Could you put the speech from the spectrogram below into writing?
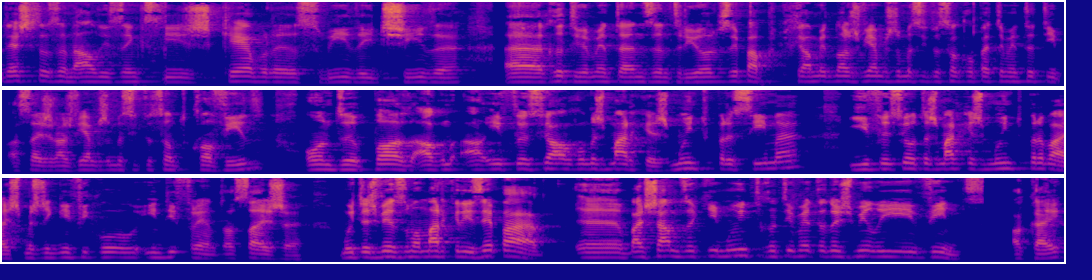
destas análises em que se diz quebra, subida e descida uh, relativamente a anos anteriores, epá, porque realmente nós viemos de uma situação completamente atípica. Ou seja, nós viemos de uma situação de Covid, onde pode algum, influenciar algumas marcas muito para cima e influenciou outras marcas muito para baixo, mas ninguém ficou indiferente. Ou seja, muitas vezes uma marca diz, epá, uh, baixámos aqui muito relativamente a 2020, ok?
